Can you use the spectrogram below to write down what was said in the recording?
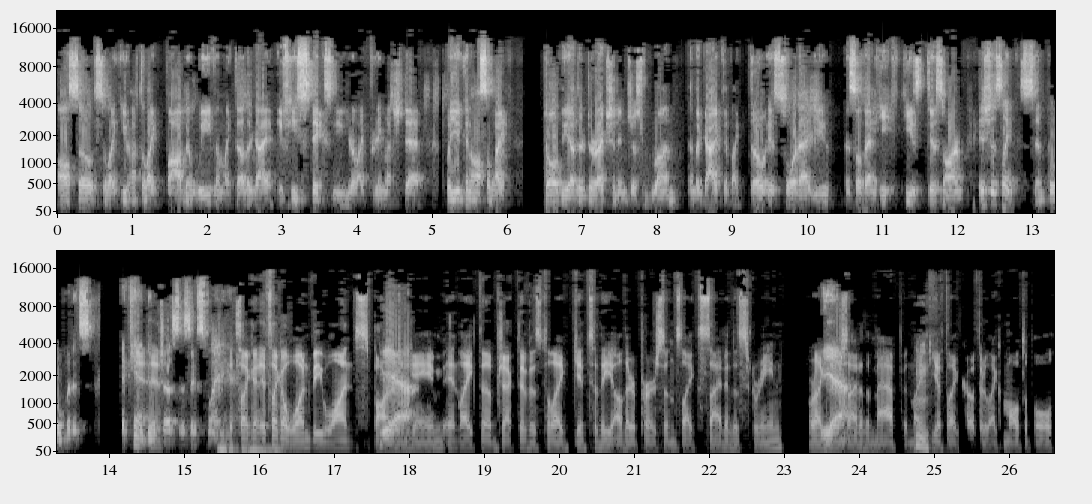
also so like you have to like bob and weave and like the other guy if he sticks you you're like pretty much dead. But you can also like go the other direction and just run and the guy could like throw his sword at you and so then he he's disarmed. It's just like simple but it's i can't Yeah, do it- justice explaining it It's like a it's like a one v one sparring Yeah. game, and like the objective is to like get to the other person's like side of the screen or like their Yeah. side of the map, and like you have to like go through like multiple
